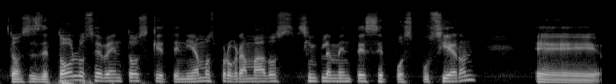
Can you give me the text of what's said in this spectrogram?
Entonces, de todos los eventos que teníamos programados, simplemente se pospusieron. Eh,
